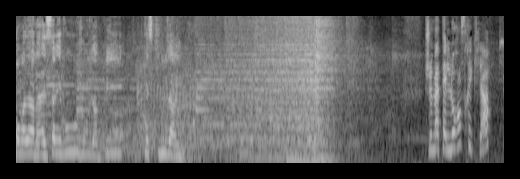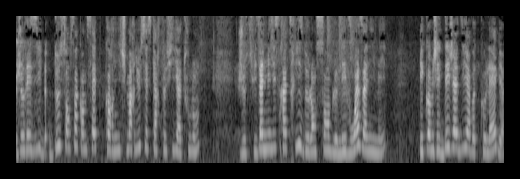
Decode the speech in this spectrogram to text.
Bonjour madame, installez-vous, je vous en prie. Qu'est-ce qui nous arrive Je m'appelle Laurence Recchia, je réside 257 Corniche Marius Escartefille à Toulon. Je suis administratrice de l'ensemble Les Voix animées. Et comme j'ai déjà dit à votre collègue,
